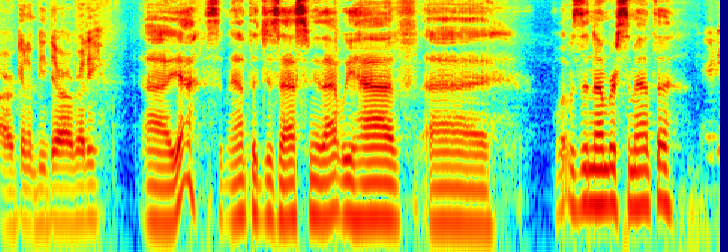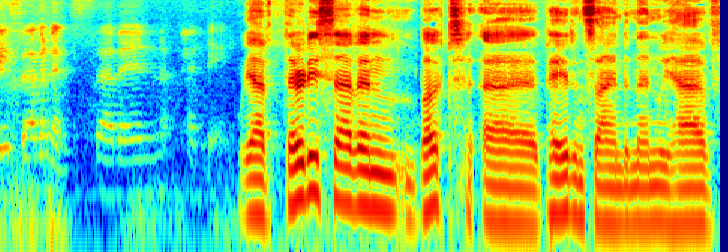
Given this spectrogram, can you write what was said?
are going to be there already? Uh, yeah. Samantha just asked me that. We have uh, what was the number, Samantha? 37 and 7 pending. We have 37 booked, uh, paid, and signed, and then we have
